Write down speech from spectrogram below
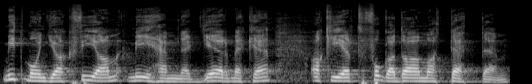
Mit mondjak, fiam, méhemnek gyermeke, akiért fogadalmat tettem?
